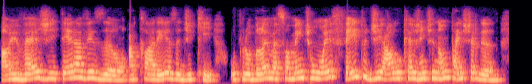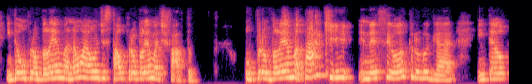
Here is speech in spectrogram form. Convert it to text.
ao invés de ter a visão, a clareza de que o problema é somente um efeito de algo que a gente não está enxergando. Então, o problema não é onde está o problema de fato. O problema está aqui, nesse outro lugar. Então,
